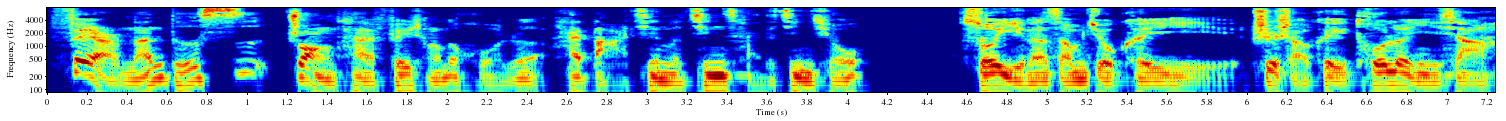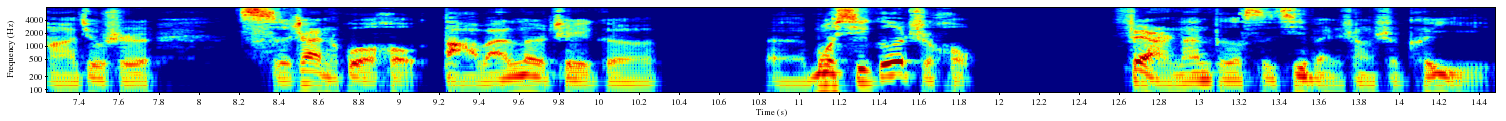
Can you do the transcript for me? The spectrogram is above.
费尔南德斯状态非常的火热，还打进了精彩的进球。所以呢，咱们就可以至少可以推论一下哈，就是。此战过后，打完了这个，呃，墨西哥之后，费尔南德斯基本上是可以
